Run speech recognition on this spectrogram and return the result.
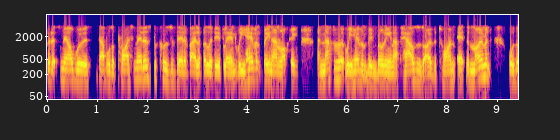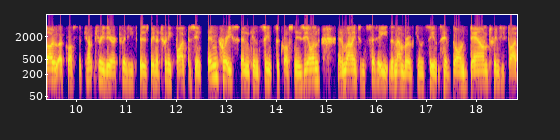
but it's now worth double the price, and that is because of that availability of land. We haven't been unlocking enough of it. We haven't been building enough houses over time. At the moment, although across the country there are 20, there's been a 25% increase in consents across New Zealand. In Wellington City, the number of consents have gone down 25%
